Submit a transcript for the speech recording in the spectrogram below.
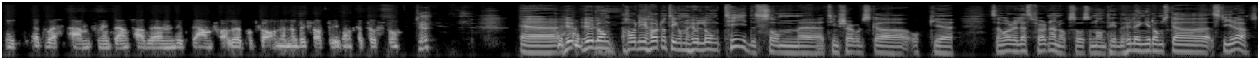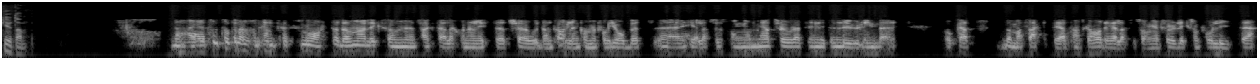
mot ett West Ham som inte ens hade en riktig anfallare på planen. Och det är klart, det är ganska tufft då. Eh, hur, hur lång, har ni hört någonting om hur lång tid som eh, Team Sherwood ska och eh, sen var det Les Ferdinand också så någon till. Hur länge de ska styra skutan? Nej, jag tror Tottenham är ganska smarta. De har liksom sagt till alla journalister att Sherwood antagligen kommer få jobbet eh, hela säsongen. Men jag tror att det är en liten luring där. Och att de har sagt det, att han ska ha det hela säsongen för att liksom få lite,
